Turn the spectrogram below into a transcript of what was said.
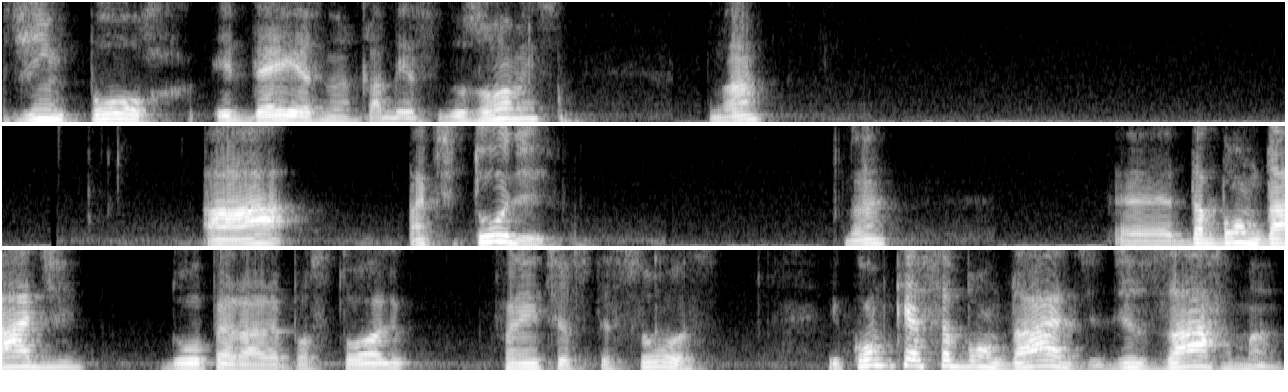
De impor ideias na cabeça dos homens, né? A atitude, né? É, da bondade do operário apostólico frente às pessoas e como que essa bondade desarma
